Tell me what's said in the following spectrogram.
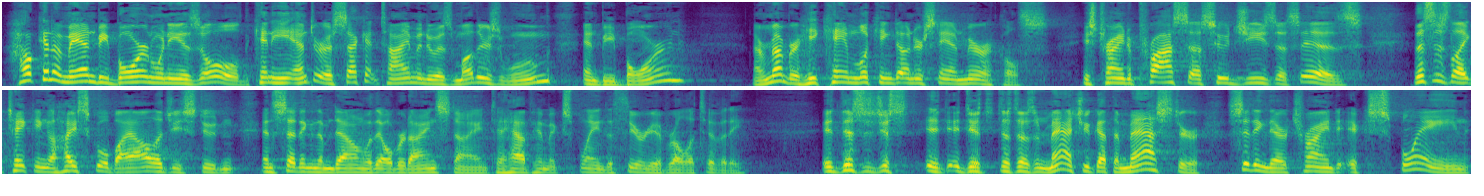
How can a man be born when he is old? Can he enter a second time into his mother's womb and be born? Now remember, he came looking to understand miracles. He's trying to process who Jesus is. This is like taking a high school biology student and setting them down with Albert Einstein to have him explain the theory of relativity. It, this is just, it, it just doesn't match. You've got the master sitting there trying to explain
